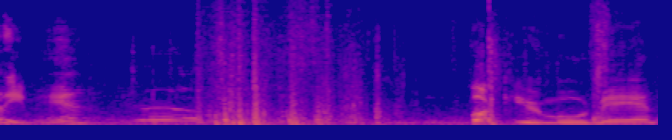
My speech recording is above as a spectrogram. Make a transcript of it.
Buddy, man. Fuck your mood. Man,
